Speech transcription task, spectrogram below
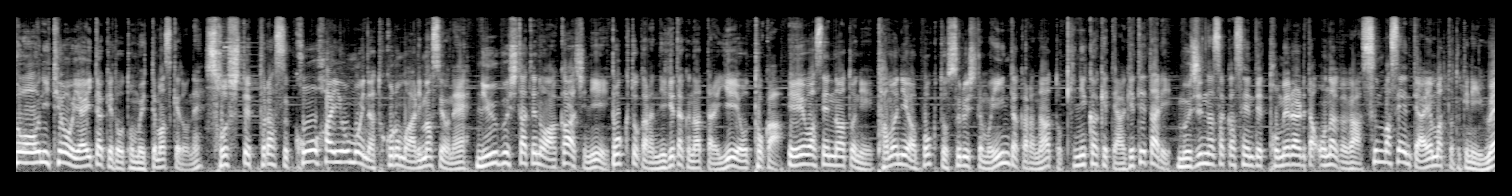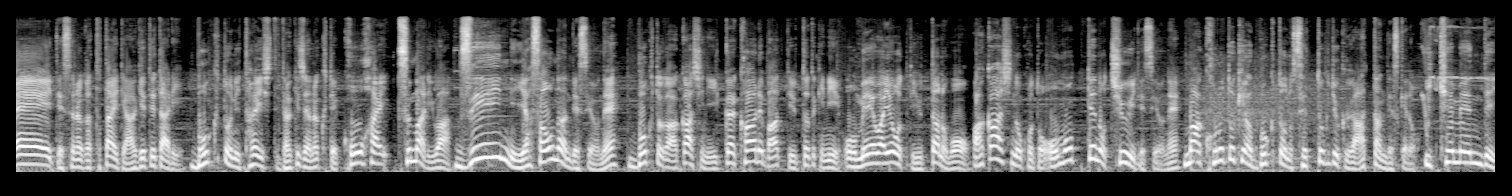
当に手を焼いたけどとも言ってますけどね。そしてプラス後輩思いなところもありますよね。入部したての赤足に僕とから逃げたくなったら言えよとか、英和戦の後にたまには僕とスルーしてもいいんだからなと気にかけてあげてたり、無人な坂戦で止められたオナガがすんませんって謝った時にウェーイって背中叩いてあげてたり、僕とに対してだけじゃなくて後輩、つまりは全員にやさおなんですよね。僕とが赤足に一回変わればって言った時におめえはよって言ったのも赤足のこと思っての注意ですよね。まあこの時は僕との説得力があったんですけど、イケメンで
